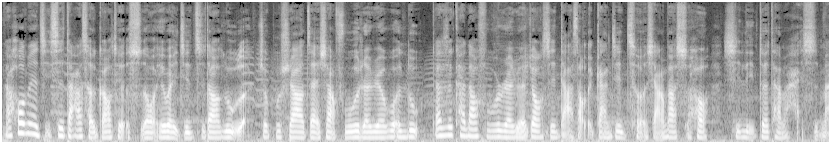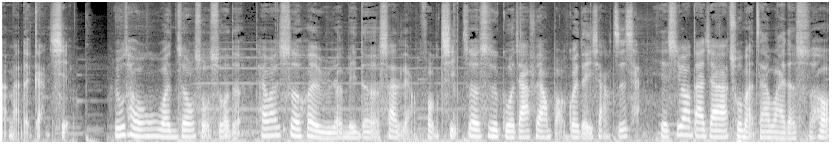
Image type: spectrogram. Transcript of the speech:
那后面几次搭乘高铁的时候，因为已经知道路了，就不需要再向服务人员问路，但是看到服务人员用心打扫的干净车厢，那时候心里对他们还是满满的感谢。如同文中所说的，台湾社会与人民的善良风气，这是国家非常宝贵的一项资产。也希望大家出门在外的时候，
